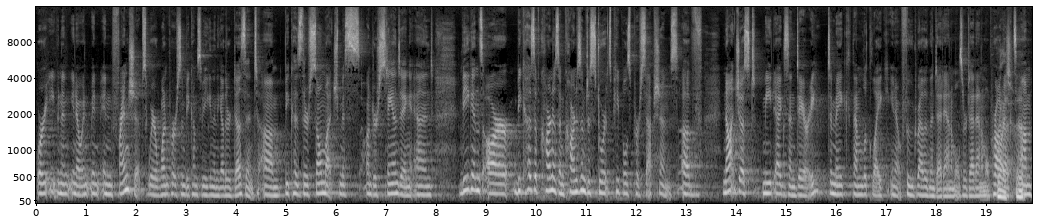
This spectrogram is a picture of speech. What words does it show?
or even in you know in, in, in, friendships where one person becomes vegan and the other doesn't, um, because there's so much misunderstanding and Vegans are, because of carnism, carnism distorts people's perceptions of not just meat, eggs, and dairy to make them look like you know food rather than dead animals or dead animal products. Right, yeah. um,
